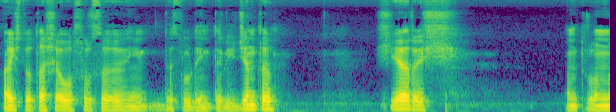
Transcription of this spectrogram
Aici tot așa o sursă destul de inteligentă. Și iarăși într-un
